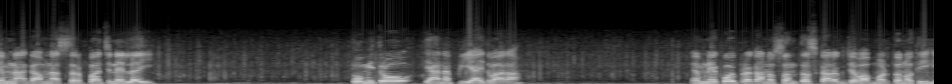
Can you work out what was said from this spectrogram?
એમના ગામના સરપંચને લઈ તો મિત્રો ત્યાંના પીઆઈ દ્વારા એમને કોઈ પ્રકારનો સંતોષકારક જવાબ મળતો નથી.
